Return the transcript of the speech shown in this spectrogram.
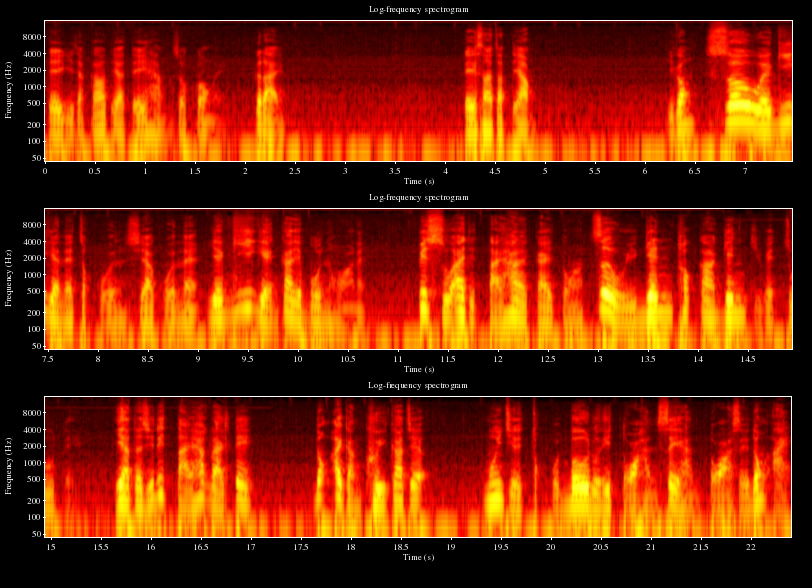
第二十九条第一项所讲的。来，第三十条，伊讲所有诶语言诶族群、社群呢，伊诶语言甲伊文化呢，必须爱伫大学诶阶段作为研讨甲研究诶主题。伊也著是你大学内底，拢爱共开甲这。每一个族群，无论伊大汉、细汉、大细，拢爱，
